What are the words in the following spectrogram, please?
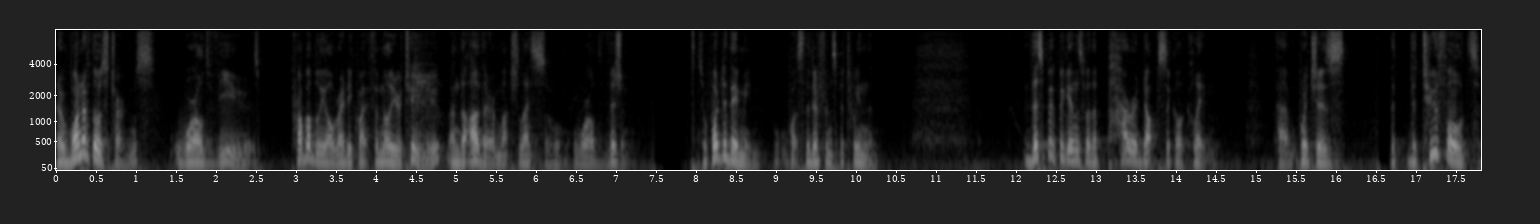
Now, one of those terms, worldview, is probably already quite familiar to you, and the other, much less so, world vision. So, what do they mean? What's the difference between them? This book begins with a paradoxical claim, uh, which is the, the twofold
